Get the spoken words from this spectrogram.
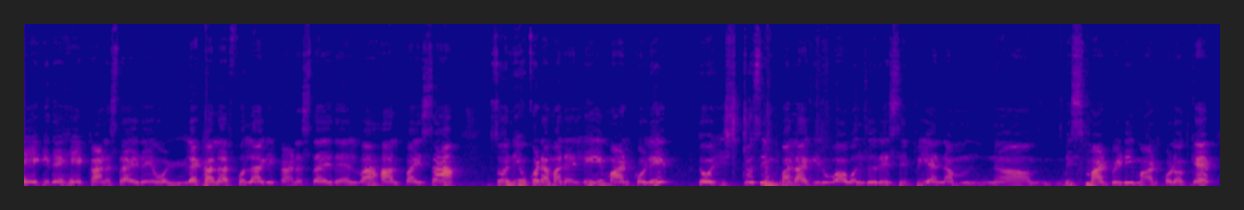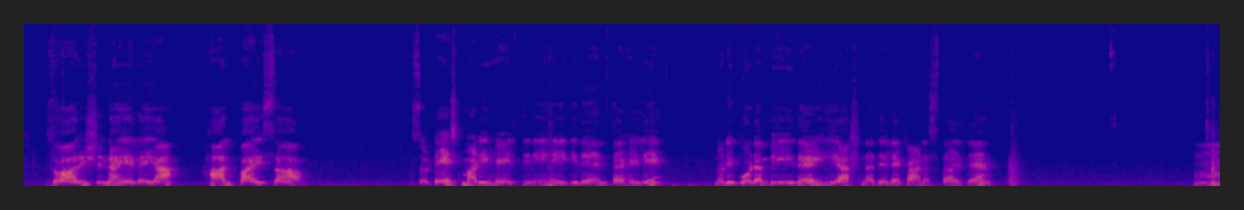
ಹೇಗಿದೆ, ಹೇಗೆ ಕಾಣಿಸ್ತಾ ಇದೆ. ಒಳ್ಳೆ ಕಲರ್ಫುಲ್ ಆಗಿ ಕಾಣಿಸ್ತಾ ಇದೆ ಅಲ್ವಾ ಹಾಲು ಪಾಯಸ. ಸೊ ನೀವು ಕೂಡ ಮನೆಯಲ್ಲಿ ಮಾಡ್ಕೊಳ್ಳಿ. ಸೊ ಇಷ್ಟು ಸಿಂಪಲ್ ಆಗಿರುವ ಒಂದು ರೆಸಿಪಿಯನ್ನು ಮಿಸ್ ಮಾಡಬೇಡಿ ಮಾಡ್ಕೊಳ್ಳೋಕ್ಕೆ ಸೊ ಅರಿಶಿನ ಎಲೆಯ ಹಾಲು ಪಾಯಸ. ಸೊ ಟೇಸ್ಟ್ ಮಾಡಿ ಹೇಳ್ತೀನಿ ಹೇಗಿದೆ ಅಂತ ಹೇಳಿ. ನೋಡಿ, ಗೋಡಂಬಿ ಇದೆ, ಇಲ್ಲಿ ಅರ್ಶನದೆಲೆ ಕಾಣಿಸ್ತಾ ಇದೆ. ಹ್ಞೂ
